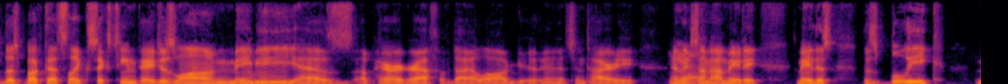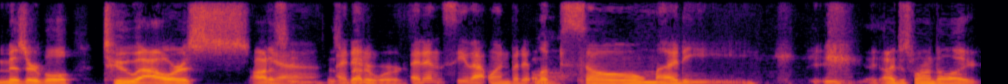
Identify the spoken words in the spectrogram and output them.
I- this book that's like 16 pages long, maybe Mm-hmm. has a paragraph of dialogue in its entirety, and Yeah. they somehow made a made this this bleak, miserable two hours odyssey. Yeah, is I a better word. I didn't see that one, but it Oh. looked so muddy. I just wanted to like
